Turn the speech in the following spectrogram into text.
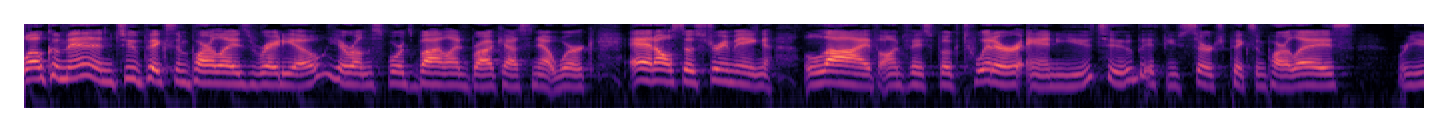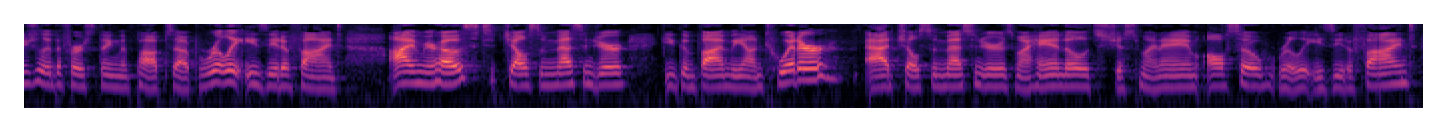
Welcome in to Picks and Parlays Radio here on the Sports Byline Broadcast Network and also streaming live on Facebook, Twitter, and YouTube. If you search Picks and Parlays, we're usually the first thing that pops up. Really easy to find. I'm your host, Chelsea Messenger. You can find me on Twitter at Chelsea Messenger is my handle. It's just my name. Also, really easy to find.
